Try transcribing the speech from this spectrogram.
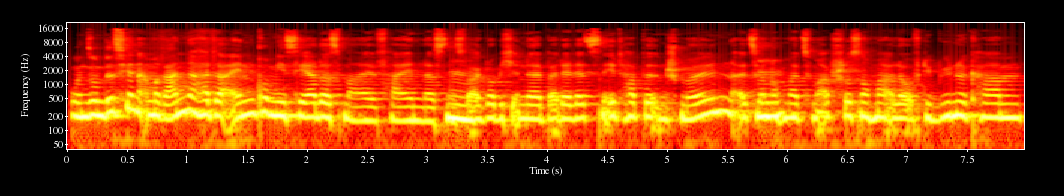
und so ein bisschen am Rande hatte ein Kommissär das mal fallen lassen. Das Hm. war, glaube ich, in der, bei der letzten Etappe in Schmölln, als dann Mhm. nochmal zum Abschluss nochmal alle auf die Bühne kamen.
